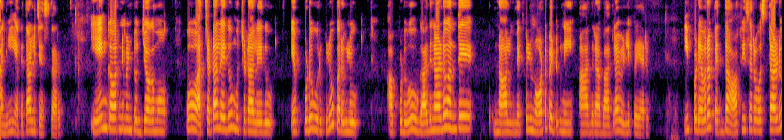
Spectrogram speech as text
అని ఎగతాళి చేస్తారు. ఏం గవర్నమెంట్ ఉద్యోగమో? ఓ అచ్చటా లేదు ముచ్చటా లేదు ఎప్పుడు ఉరుకులు పరుగులు. అప్పుడు ఉగాది నాడు అంతే నాలుగు మెతుకులు నోట పెట్టుకుని ఆదరా బాద్రా వెళ్ళిపోయారు. ఇప్పుడెవరో పెద్ద ఆఫీసర్ వస్తాడు.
